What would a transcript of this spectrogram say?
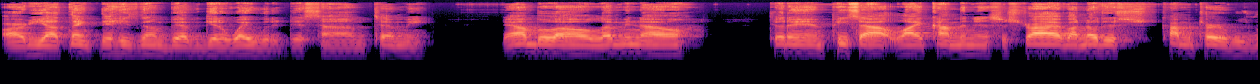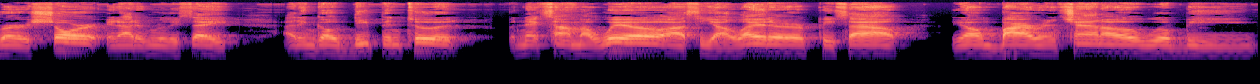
or do y'all think that he's gonna be able to get away with it this time? Tell me down below. Let me know. Till then, peace out. Like, comment, and subscribe. I know this commentary was very short and I didn't really say, I didn't go deep into it. But next time I will, I'll see y'all later. Peace out. Young Byron channel will be,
